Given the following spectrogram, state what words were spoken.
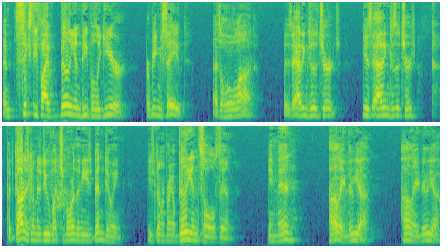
and 65 billion people a year are being saved. That's a whole lot. He's adding to the church. He is adding to the church. But God is going to do much more than He's been doing. He's going to bring a billion souls in. Amen. Hallelujah. Hallelujah.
